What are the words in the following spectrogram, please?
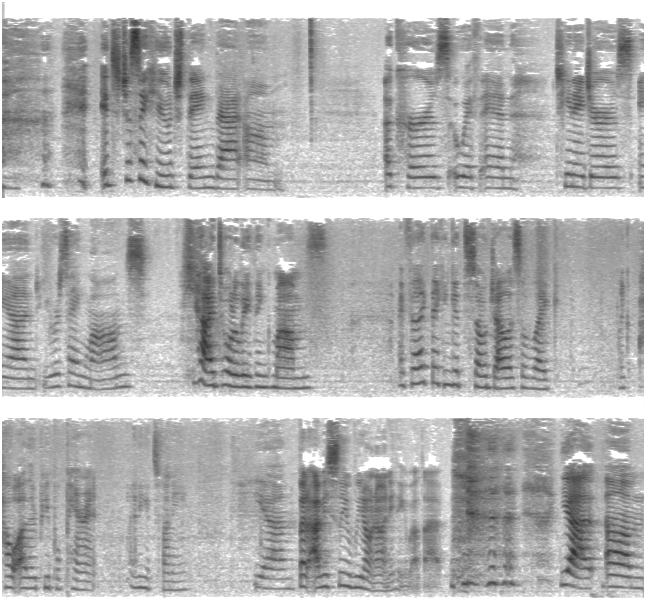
it's just a huge thing that um, occurs within teenagers, and you were saying moms. Yeah, I totally think moms. I feel like they can get so jealous of like, like how other people parent. I think it's funny, Yeah. but obviously we don't know anything about that. Yeah, um,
